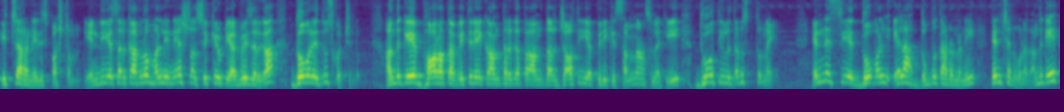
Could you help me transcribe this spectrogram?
ఇచ్చారనేది స్పష్టం. ఎన్డీఏ సర్కార్లో మళ్ళీ నేషనల్ సెక్యూరిటీ అడ్వైజర్గా ధోవలే దూసుకొచ్చిండు అందుకే భారత వ్యతిరేక అంతర్గత అంతర్జాతీయ పిరికి సన్నాసులకి ధోతీలు తడుస్తున్నాయి. ఎన్ఎస్సీఏ ధోవల్ని ఎలా దొబ్బుతాడోనని టెన్షన్ ఉన్నది. అందుకే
